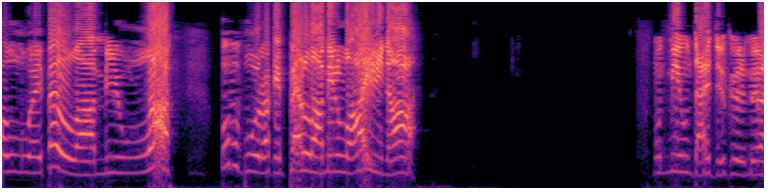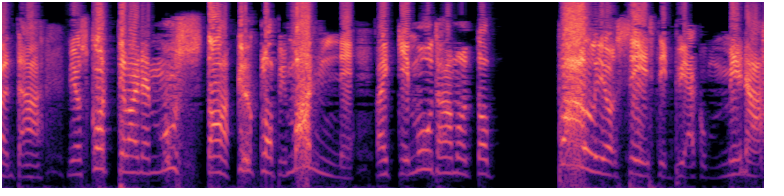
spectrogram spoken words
Kallu ei pelaa miulla! Pupupuurakin pelaa minulla aina! Mut miun täytyy kyllä myöntää, jos kottilainen musta, kyklopi manne, kaikki muut hamot on paljon siistimpiä kuin minä.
